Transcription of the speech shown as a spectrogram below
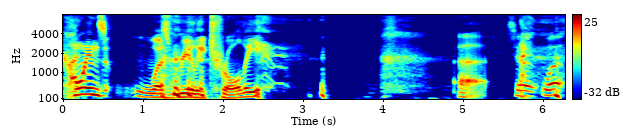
coins was really trolly. Uh, So what?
